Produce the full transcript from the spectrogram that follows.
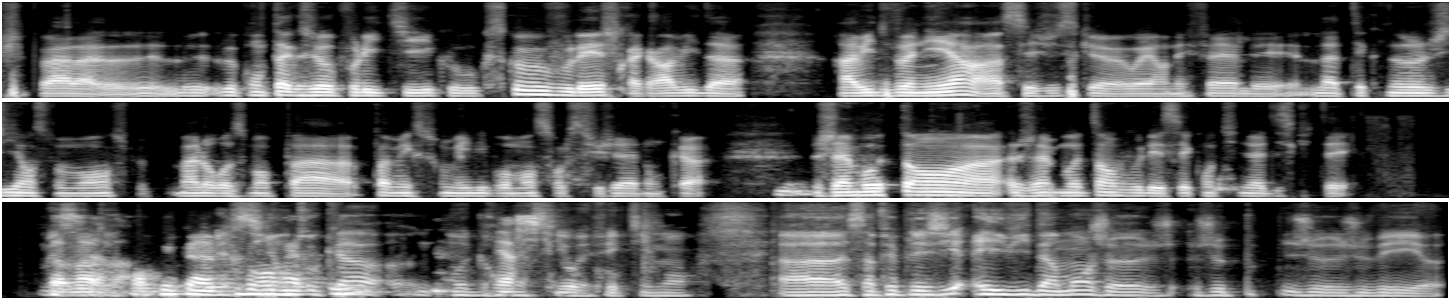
je sais pas, le, le, contexte géopolitique ou ce que vous voulez, je serais ravi de, ravi de venir. Ah, c'est juste que, ouais, en effet, la technologie en ce moment, je peux malheureusement pas, pas m'exprimer librement sur le sujet. Donc, euh, mm. j'aime autant, euh, j'aime autant vous laisser continuer à discuter. Merci, en tout cas, merci en tout cas, un grand merci, effectivement. Euh, ça fait plaisir. Et évidemment, je, je, je, je vais euh,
